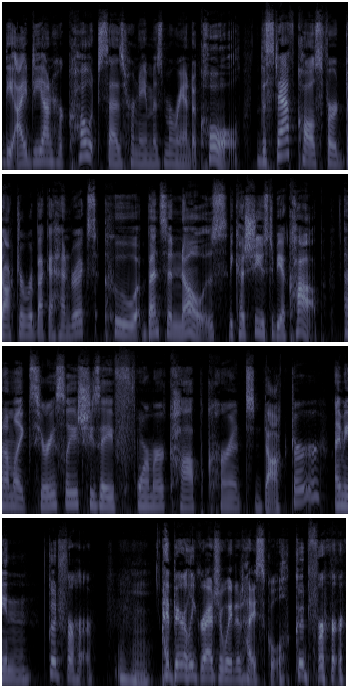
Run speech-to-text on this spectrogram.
the ID on her coat says her name is Miranda Cole. The staff calls for Dr. Rebecca Hendricks, who Benson knows because she used to be a cop. And I'm like, seriously? She's a former cop, current doctor? I mean, good for her. I barely graduated high school. Good for her.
